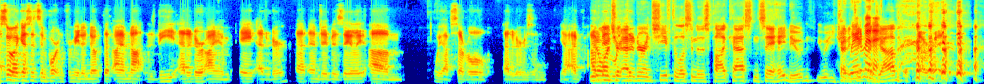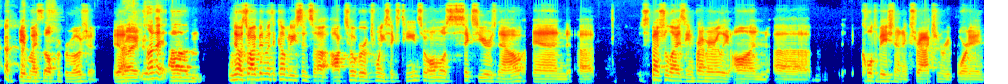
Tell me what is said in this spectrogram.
so I guess it's important for me to note that I am not the editor. I am a editor at MJ Biz Daily. Um, we have several editors, and yeah, I've. You I've don't want your editor in chief to listen to this podcast and say, "Hey, dude, you, you trying hey, to take my job?" Give myself a promotion. Yeah. Right. Love it. Um, no, so I've been with the company since uh, October of 2016, so almost six years now, and uh, specializing primarily on uh, cultivation and extraction reporting,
